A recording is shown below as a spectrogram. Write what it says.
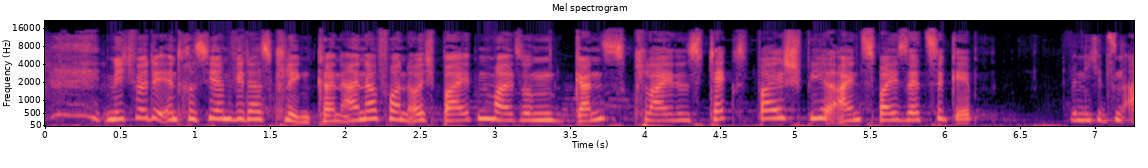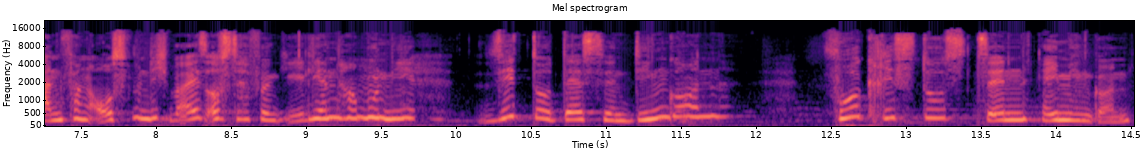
Mich würde interessieren, wie das klingt. Kann einer von euch beiden mal so ein ganz kleines Textbeispiel, ein, zwei Sätze geben? Wenn ich jetzt einen Anfang auswendig weiß aus der Evangelienharmonie. Sito dessen dingon, vor Christus zen heimingon.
